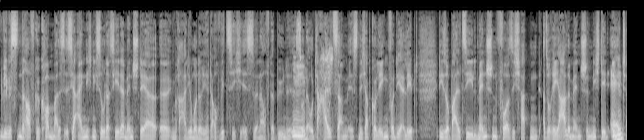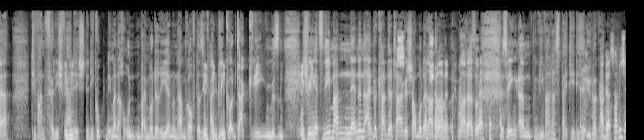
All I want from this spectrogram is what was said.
Wie bist du denn drauf gekommen? Weil es ist ja eigentlich nicht so, dass jeder Mensch, der äh, im Radio moderiert, auch witzig ist, wenn er auf der Bühne ist mhm. oder unterhaltsam ist. Ich habe Kollegen von dir erlebt, die sobald sie Menschen vor sich hatten, also reale Menschen, nicht den mhm. Äther, die waren völlig mhm. fertig. Mhm. Die guckten immer nach unten beim Moderieren und haben gehofft, dass sie keinen Blickkontakt kriegen müssen. Ich will jetzt niemanden nennen, ein bekannter Tagesschau-Moderator war da so. Deswegen, ähm, wie war das bei dir, dieser Übergang? Ah, das habe ich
